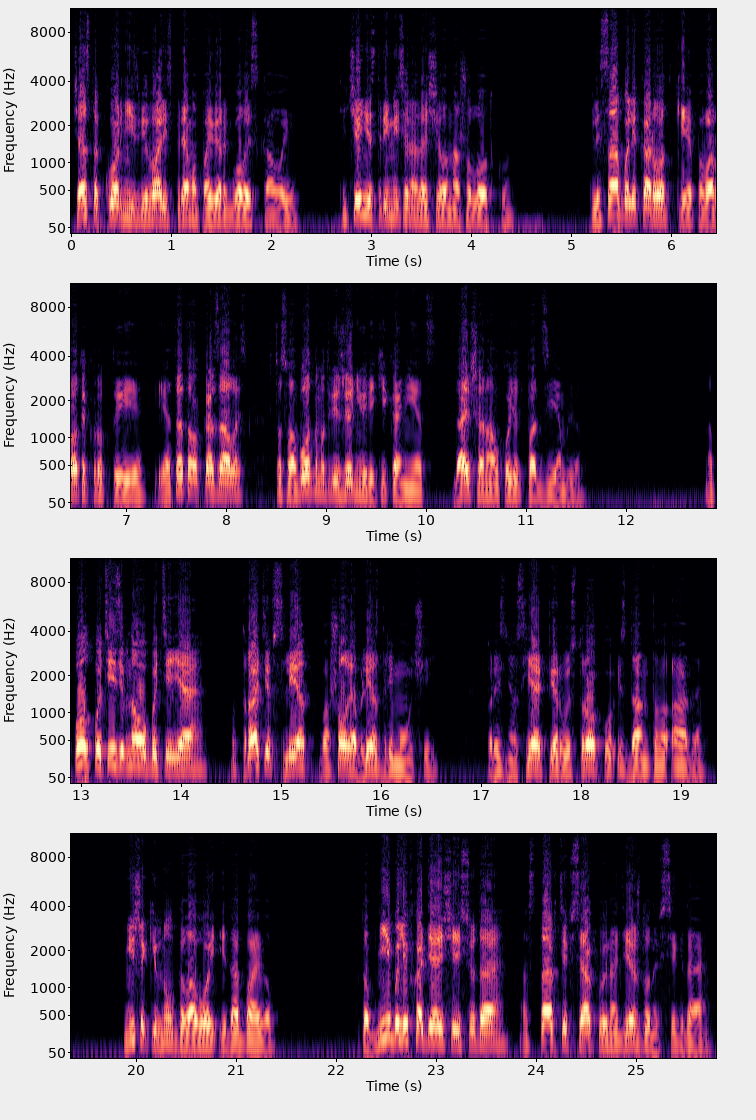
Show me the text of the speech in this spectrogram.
Часто корни извивались прямо поверх голой скалы. Течение стремительно тащило нашу лодку. Плеса были короткие, повороты крутые, и от этого казалось, что свободному движению реки конец, дальше она уходит под землю. На полпути земного бытия, утратив след, вошел я в лес дремучий, произнес я первую строку из Дантова ада. Миша кивнул головой и добавил, «Кто б ни были входящие сюда, оставьте всякую надежду навсегда».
